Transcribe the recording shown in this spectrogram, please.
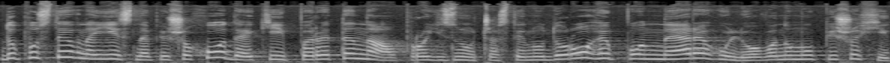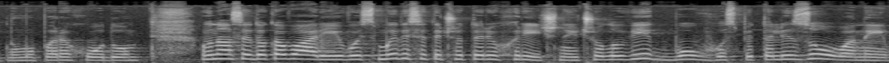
допустив наїзд на пішохода, який перетинав проїзну частину дороги по нерегульованому пішохідному переходу. Внаслідок аварії 84-річний чоловік був госпіталізований.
